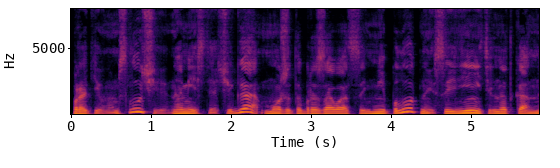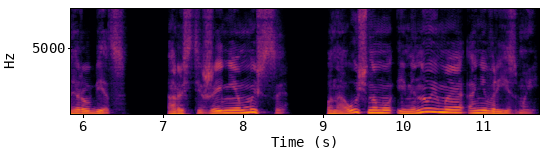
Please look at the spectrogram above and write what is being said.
В противном случае на месте очага может образоваться не плотный соединительно-тканный рубец, а растяжение мышцы, по-научному именуемое аневризмой.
